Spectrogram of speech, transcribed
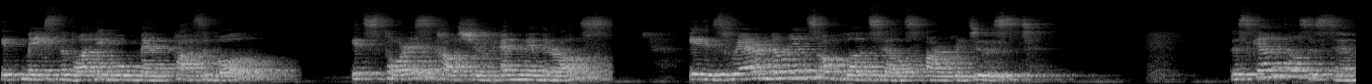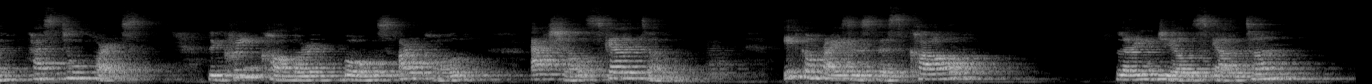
It makes the body movement possible. It stores calcium and minerals. It is where millions of blood cells are produced. The skeletal system has two parts. The green-colored bones are called axial skeleton. It comprises the skull, laryngeal skeleton,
